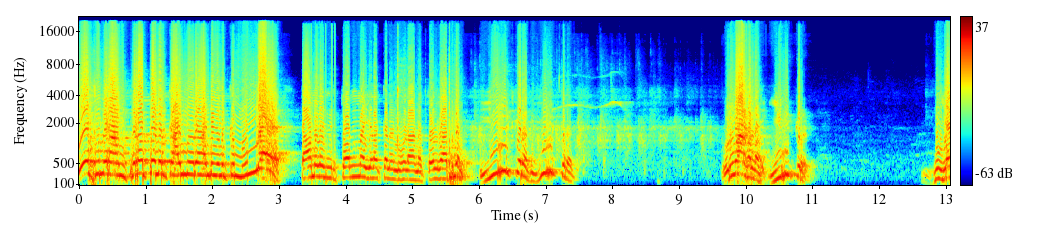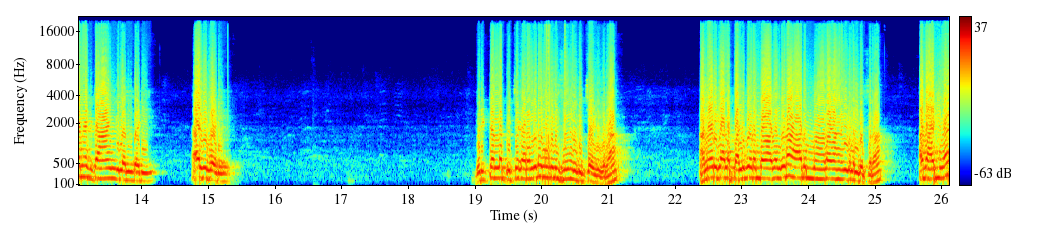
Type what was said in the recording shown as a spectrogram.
இயேசுபிரான் பிறப்பதற்கு ஐநூறு ஆண்டுகளுக்கு முன்னே தமிழின் தொன்ம இலக்கண நூலான தொல்காப்பியம் இருக்கிறது இருக்கிறது. உருவாகல இருக்கிறது. எனக்கு ஆங்கிலம் படி அது பிரிட்டன்ல பிச்சைக்காரன் கூட இங்கிலீஷ்ல பிச்சை எழுதுறான் அமெரிக்கால பள்ளிக்கூடம் போகாதவன் கூட ஆடும் அளவு ஆங்கிலம் பேசுறான் அது அறிவா?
